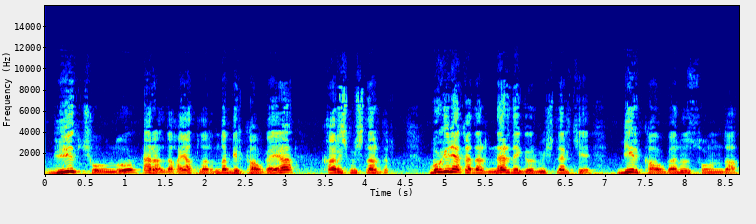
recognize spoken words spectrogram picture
büyük çoğunluğu herhalde hayatlarında bir kavgaya karışmışlardır. Bugüne kadar nerede görmüşler ki bir kavganın sonunda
